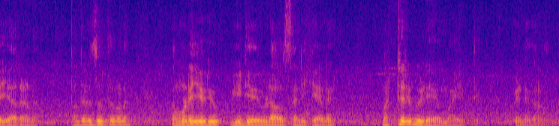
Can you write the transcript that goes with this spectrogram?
തയ്യാറാണ്. അപ്പോൾ തന്നെ സുഹൃത്തുക്കളെ നമ്മുടെ ഈ ഒരു വീഡിയോ ഇവിടെ അവസാനിക്കുകയാണ്. മറ്റൊരു വീഡിയോയുമായിട്ട് വീണ്ടും കാണാം.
